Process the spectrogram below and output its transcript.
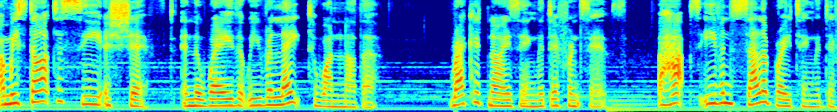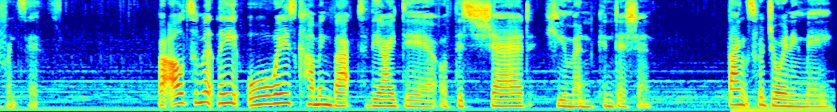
And we start to see a shift in the way that we relate to one another, recognizing the differences, perhaps even celebrating the differences but ultimately always coming back to the idea of this shared human condition. Thanks for joining me,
